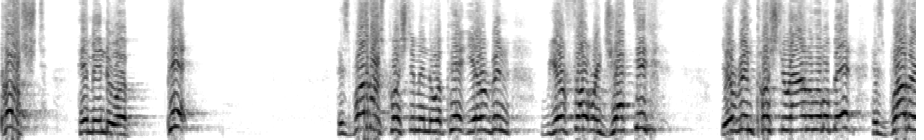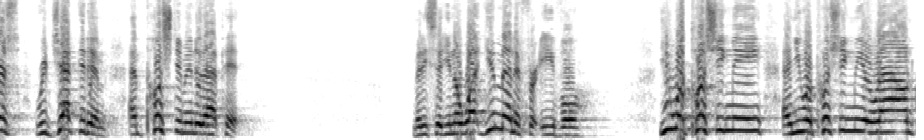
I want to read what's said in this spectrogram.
pushed him into a pit. His brothers pushed him into a pit. You ever been, you ever felt rejected? You ever been pushed around a little bit? His brothers rejected him and pushed him into that pit. But he said, You know what? You meant it for evil. You were pushing me and you were pushing me around,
